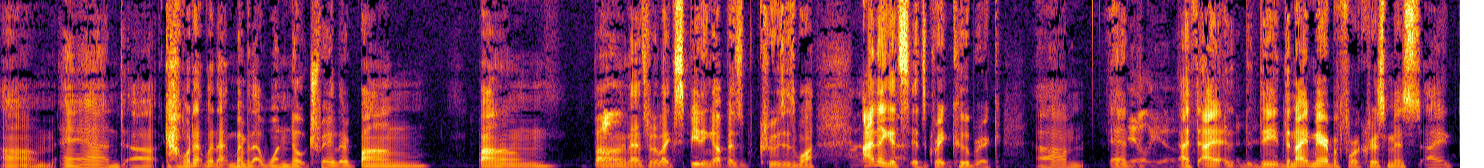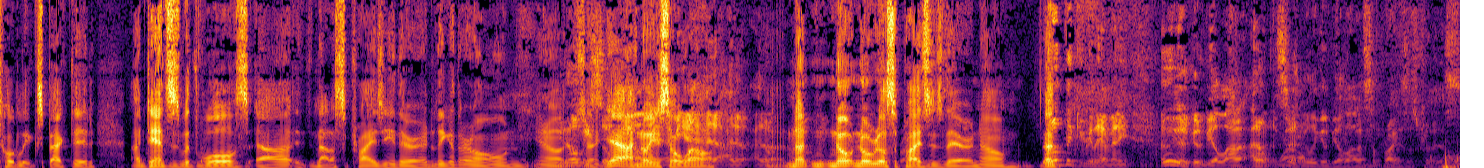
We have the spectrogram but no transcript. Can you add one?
um, and uh, God, what what I remember that one note trailer, bong, bong, bong. That's sort of like speeding up as Cruise's walk. I think it's it's great Kubrick. Um, and I, I the the Nightmare Before Christmas, I totally expected. Uh, Dances with Wolves, uh, it's not a surprise either. League of Their Own, you know. You know so- yeah, well. I know you I so mean, well. I- I don't- don't- Uh, no, no, no real surprises there. No, I don't think you're gonna have any. I think there's gonna be a lot. Of, I don't think there's really gonna be a lot of surprises for this,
